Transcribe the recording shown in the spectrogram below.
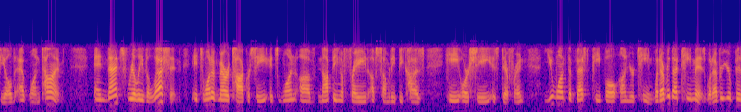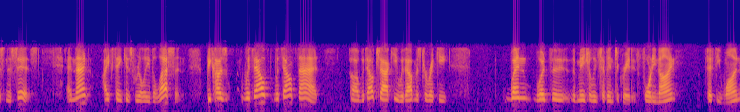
field at one time. And that's really the lesson. It's one of meritocracy, it's one of not being afraid of somebody because he or she is different. You want the best people on your team, whatever that team is, whatever your business is. And that I think is really the lesson. Because without without that, uh, without Jackie, without Mr. Rickey, when would the, the major leagues have integrated? 49, 51,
